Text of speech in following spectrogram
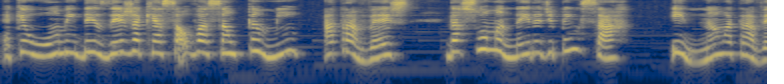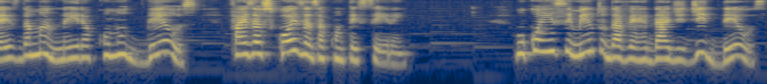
é que o homem deseja que a salvação caminhe através da sua maneira de pensar e não através da maneira como Deus faz as coisas acontecerem. O conhecimento da verdade de Deus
